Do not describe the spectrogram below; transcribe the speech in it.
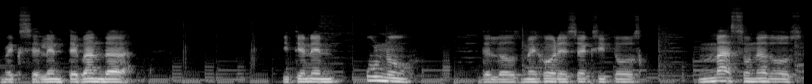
una excelente banda y tienen uno de los mejores éxitos más sonados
